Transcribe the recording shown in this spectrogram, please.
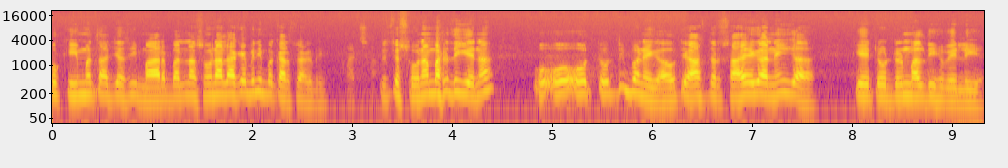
ਉਹ ਕੀਮਤ ਅੱਜ ਅਸੀਂ ਮਾਰਬਲ ਨਾਲ ਸੋਨਾ ਲਾ ਕੇ ਵੀ ਨਹੀਂ ਕਰ ਸਕਦੇ। ਅੱਛਾ। ਜਿੱਤੇ ਸੋਨਾ ਮਰਦੀ ਹੈ ਨਾ ਉਹ ਉਹ ਉਹ ਉਹ ਨਹੀਂ ਬਣੇਗਾ ਉਹ ਇਤਿਹਾਸ ਦਰਸਾਏਗਾ ਨਹੀਂਗਾ ਕਿ ਇਹ ਟੋਡਰਮਲ ਦੀ ਹਵੇਲੀ ਹੈ।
